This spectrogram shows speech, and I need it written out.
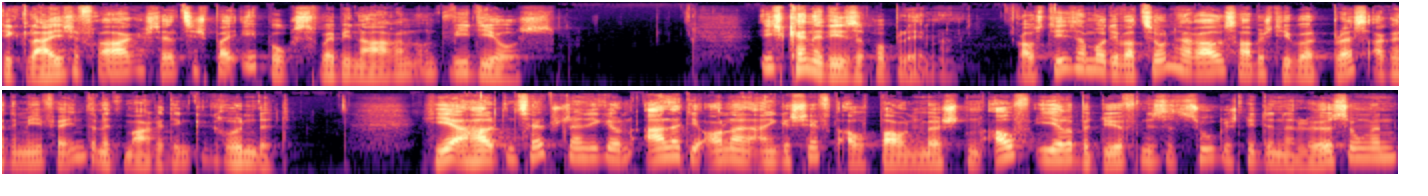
Die gleiche Frage stellt sich bei E-Books, Webinaren und Videos. Ich kenne diese Probleme. Aus dieser Motivation heraus habe ich die WordPress Akademie für Internetmarketing gegründet. Hier erhalten Selbstständige und alle, die online ein Geschäft aufbauen möchten, auf ihre Bedürfnisse zugeschnittene Lösungen,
